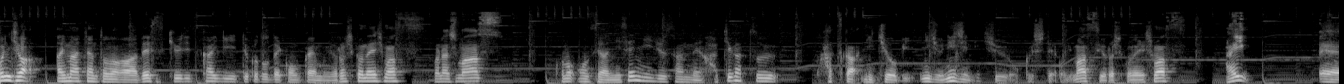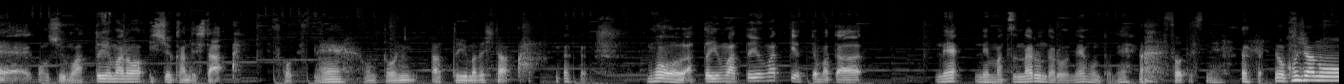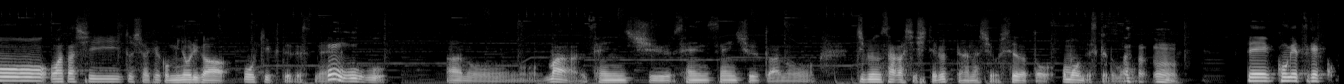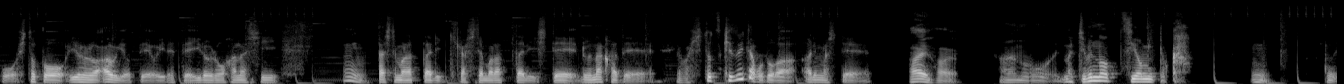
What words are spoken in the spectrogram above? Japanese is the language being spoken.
こんにちは、アイマーちゃんと野川です。休日会議ということで、今回もよろしくお願いします。お願いします。この音声は2023年8月20日日曜日22時に収録しております。よろしくお願いします。はい。えー、今週もあっという間の1週間でした。そうですね、本当にあっという間でした。もうあっという間あっという間って言ってまた、ね、年末になるんだろうね、ほんとね。そうですね。でも今週、あの私としては結構実りが大きくてですね、うんうんうん。あのまあ、先週、先々週と、あの自分探ししてるって話をしてたと思うんですけども、うん。で、今月結構こう人といろいろ会う予定を入れて、いろいろお話うん。させてもらったり、聞かせてもらったりしてる中で、やっぱ一つ気づいたことがありまして、はいはい。あの、まあ、自分の強みとか、うん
